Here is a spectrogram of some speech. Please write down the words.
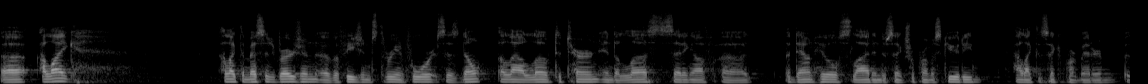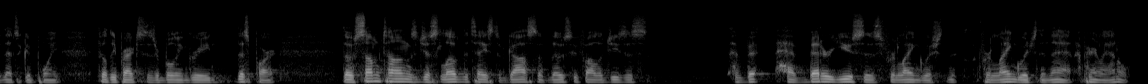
Uh, I like I like the message version of Ephesians 3 and 4. It says, Don't allow love to turn into lust, setting off uh, a downhill slide into sexual promiscuity. I like the second part better, but that's a good point. Filthy practices are bullying greed. This part. Though some tongues just love the taste of gossip, those who follow Jesus have, be- have better uses for language, for language than that. Apparently, I don't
